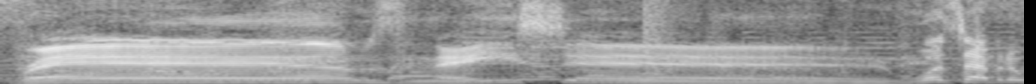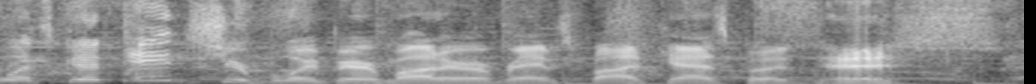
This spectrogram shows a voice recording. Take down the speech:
Rams Nation. What's happening? What's good? It's your boy Bear Motter of Rams Podcast, but this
